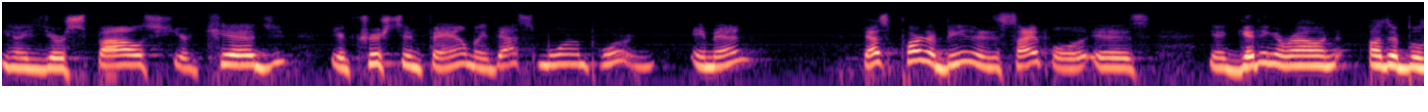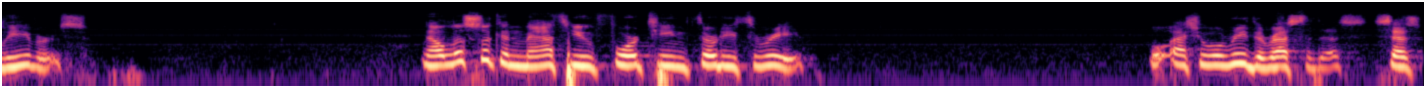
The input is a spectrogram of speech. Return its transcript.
You know, your spouse, your kids, your Christian family, that's more important. Amen? That's part of being a disciple is you know, getting around other believers. Now let's look in Matthew 14, 33. Well, actually, we'll read the rest of this. It says,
